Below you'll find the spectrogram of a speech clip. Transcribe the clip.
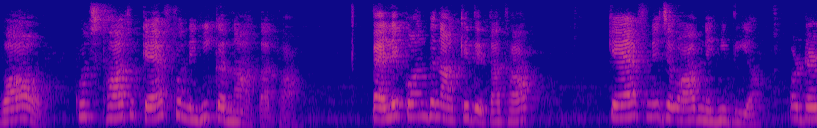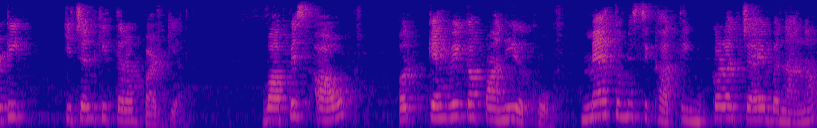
واو کچھ تھا جو کیف کو نہیں کرنا آتا تھا۔ پہلے کون بنا کے دیتا تھا؟ کیف نے جواب نہیں دیا اور ڈرٹی کچن کی طرف بڑھ گیا۔ واپس آؤ اور قہوے کا پانی رکھو۔ میں تمہیں سکھاتی ہوں کڑک چائے بنانا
